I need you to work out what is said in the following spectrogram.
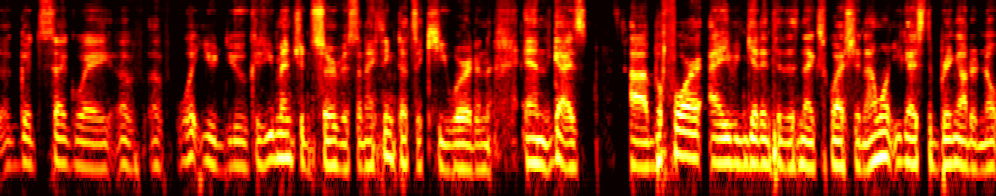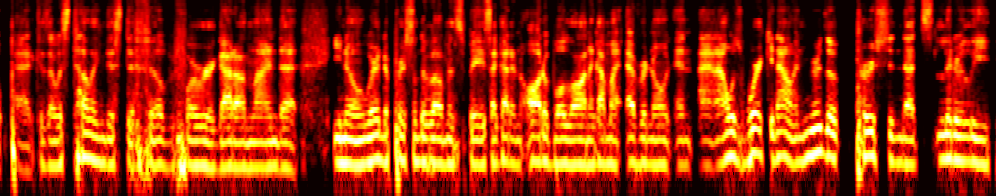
a good segue of of what you do because you mentioned service, and I think that's a key word. And and guys, uh, before I even get into this next question, I want you guys to bring out a notepad because I was telling this to Phil before we got online that you know we're in the personal development space. I got an Audible on, I got my Evernote, and, and I was working out, and you're the person that's literally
